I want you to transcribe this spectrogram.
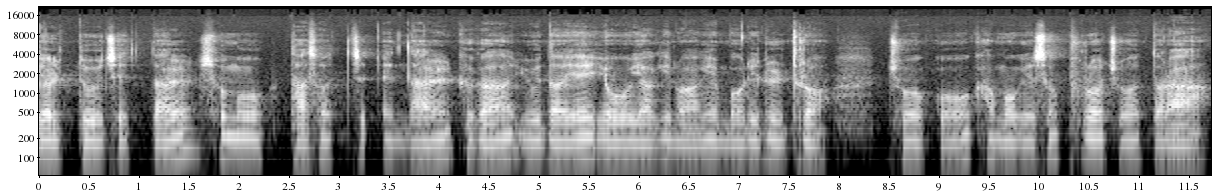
열두째 달 스무 다섯째 날 그가 유다의 여호야긴 왕의 머리를 들어 주었고 감옥에서 풀어 주었더라.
